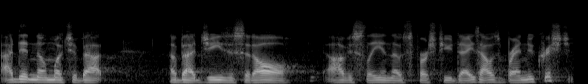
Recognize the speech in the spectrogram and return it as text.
I, didn't know much about, about Jesus at all, obviously, in those first few days. I was a brand new Christian.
